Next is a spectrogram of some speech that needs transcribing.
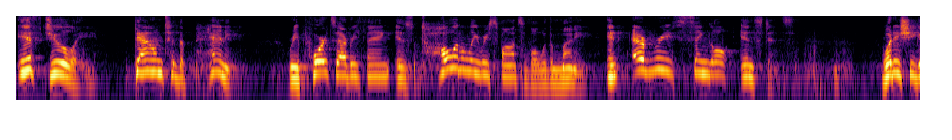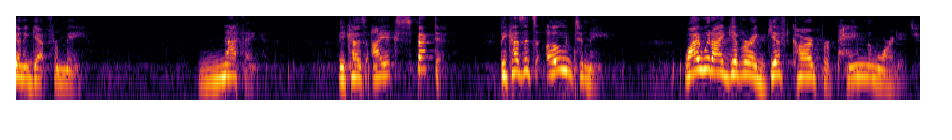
if Julie, down to the penny, reports everything, is totally responsible with the money in every single instance, what is she going to get from me? Nothing. Because I expect it, because it's owed to me. Why would I give her a gift card for paying the mortgage?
